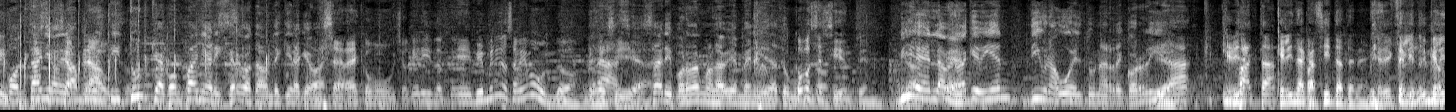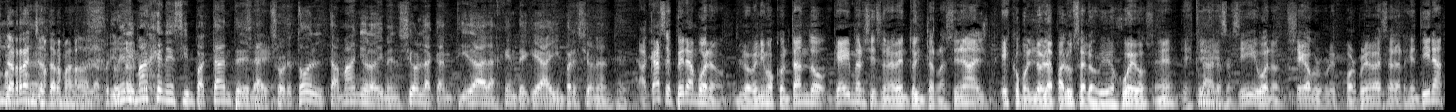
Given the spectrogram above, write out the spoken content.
espontáneo de la aplauso. multitud que acompaña a Ari Gergo a donde quiera que Les vaya. agradezco mucho, qué lindo. Eh, bienvenidos a mi mundo, les Gracias, decía. Ari, por darnos la bienvenida a tu mundo. ¿Cómo se sienten? Bien, la verdad que bien. Di una vuelta, una recorrida. Qué, Impacta. linda, qué linda casita tenés. Qué, qué lindo, qué lindo rancho te armaste. No, la primera Totalmente. imagen es impactante, de la, Sí. sobre todo el tamaño, la dimensión, la cantidad, la gente que hay, impresionante. Acá se esperan, bueno, lo venimos contando, Gamers es un evento internacional, es como el Lollapalooza de los videojuegos, ¿eh? Este, Claro. es así, y bueno, llega por, por primera vez a la Argentina.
